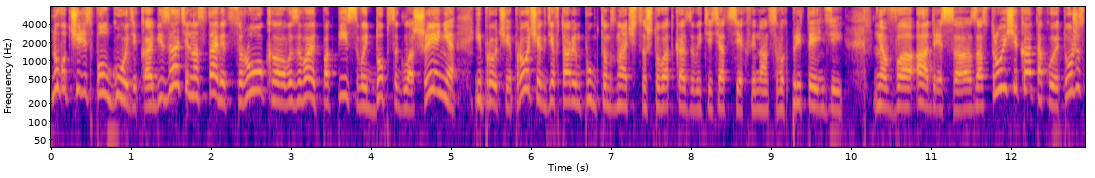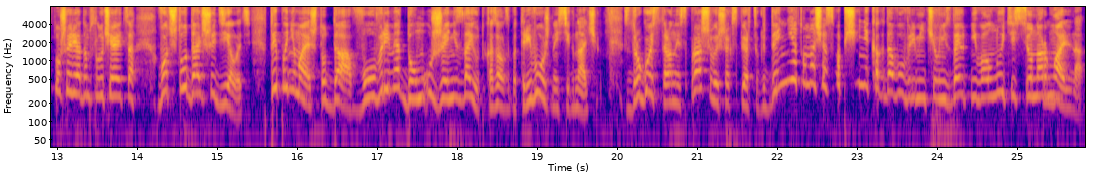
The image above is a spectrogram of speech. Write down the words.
ну вот через полгодика обязательно ставят срок, э, вызывают подписывать доп. соглашение и прочее, прочее, где вторым пунктом значится, что вы отказываетесь от всех финансовых претензий в адрес а, застройщика, такое тоже сплошь и рядом случается. Вот что дальше делать? Ты понимаешь, что да, вовремя дом уже не сдают. Казалось бы, тревожный сигнальчик. С другой стороны, спрашиваешь эксперта, говорит, да нет, у нас сейчас вообще никогда вовремя ничего не сдают, не волнуйтесь, все нормально.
